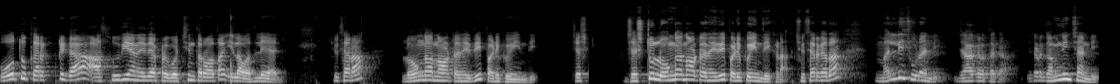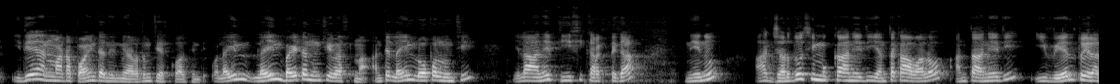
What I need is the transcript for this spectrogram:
పోతూ కరెక్ట్గా ఆ సూది అనేది అక్కడికి వచ్చిన తర్వాత ఇలా వదిలేయాలి. చూసారా? లోంగా నాట్ అనేది పడిపోయింది. జస్ట్ జస్ట్ లోంగా నోట్ అనేది పడిపోయింది ఇక్కడ. చూసారు కదా? మళ్ళీ చూడండి జాగ్రత్తగా. ఇక్కడ గమనించండి. ఇదే అన్నమాట పాయింట్ అనేది మీరు అర్థం చేసుకోవాల్సింది. లైన్ లైన్ బయట నుంచి వేస్తున్నా. అంటే లైన్ లోపల నుంచి ఇలా అనేది తీసి కరెక్ట్గా నేను ఆ జర్దోసి ముక్క అనేది ఎంత కావాలో అంత అనేది ఈ వేలుతో ఇలా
